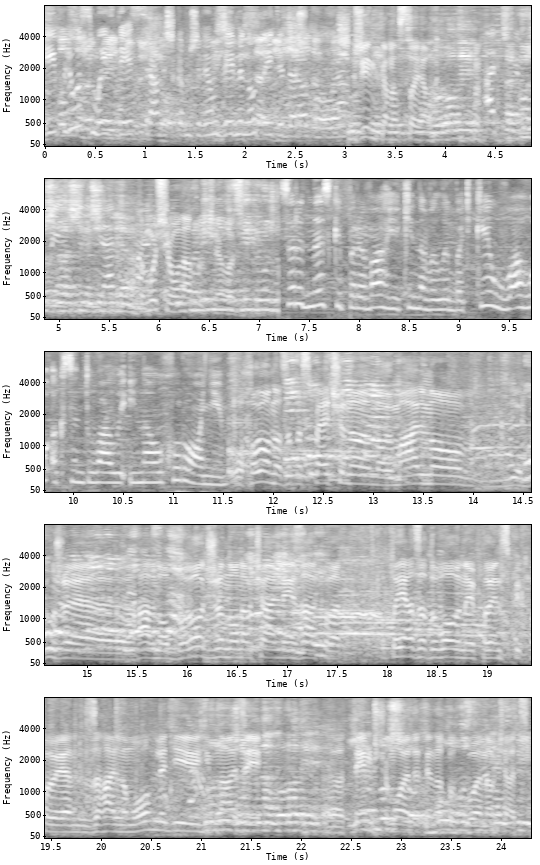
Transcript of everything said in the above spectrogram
И плюс мы здесь с рядышком живем, две минуты идти до школы. Жінка настояла, Також наші вчителя. Тому що вона тут вчилась. Серед низки переваг, які навели батьки, увагу акцентували і на охороні. охорона забезпечена нормально, дуже гарно обгороджено навчальний заклад. Тобто я задоволений в принципі при загальному огляді гімназії е, тим, що моя дитина тут буде навчатися.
